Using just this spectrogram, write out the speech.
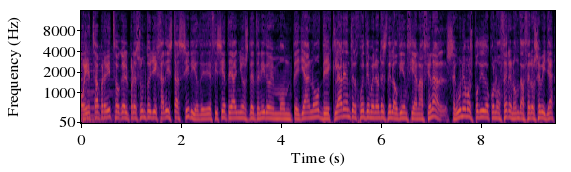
Hoy está previsto que el presunto yihadista sirio de 17 años detenido en Montellano declare ante el juez de menores de la Audiencia Nacional. Según hemos podido conocer en Onda Cero Sevilla,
